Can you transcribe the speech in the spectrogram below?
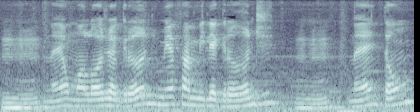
uhum. né? Uma loja grande, minha família é grande, uhum. né? Então,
